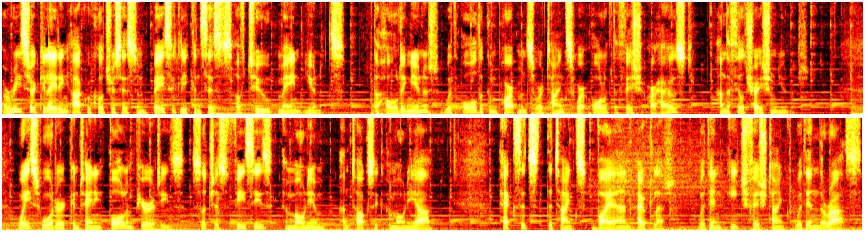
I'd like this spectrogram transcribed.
A recirculating aquaculture system basically consists of two main units. The holding unit with all the compartments or tanks where all of the fish are housed, and the filtration unit. Wastewater containing all impurities such as feces, ammonium and toxic ammonia exits the tanks via an outlet within each fish tank within the RAS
